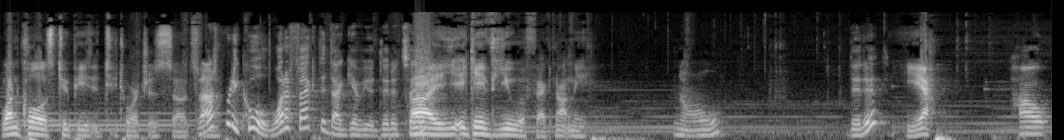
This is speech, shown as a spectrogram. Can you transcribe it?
One coal is two pieces, two torches, so it's. That was pretty cool. What effect did that give you? Did it say? Uh, it gave you effect, not me. no. Did it? Yeah, How?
